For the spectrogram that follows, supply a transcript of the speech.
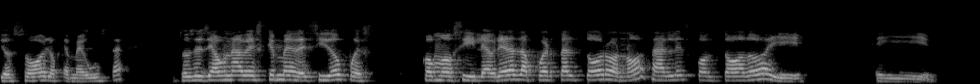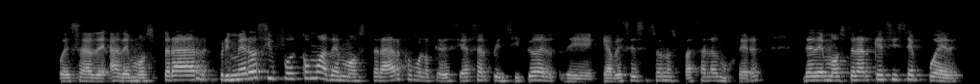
yo soy, lo que me gusta. Entonces ya una vez que me decido, pues como si le abrieras la puerta al toro, ¿no? Sales con todo y, y pues a, demostrar, primero sí fue como a demostrar, como lo que decías al principio, de, de, que a veces eso nos pasa a las mujeres, de demostrar que sí se puede.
